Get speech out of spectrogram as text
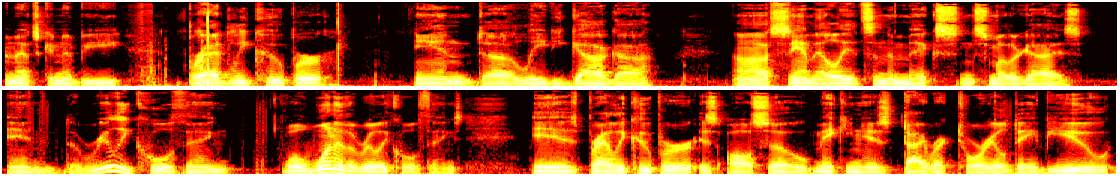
and that's going to be Bradley Cooper and Lady Gaga. Sam Elliott's in the mix and some other guys. And the really cool thing, well, one of the really cool things is Bradley Cooper is also making his directorial debut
